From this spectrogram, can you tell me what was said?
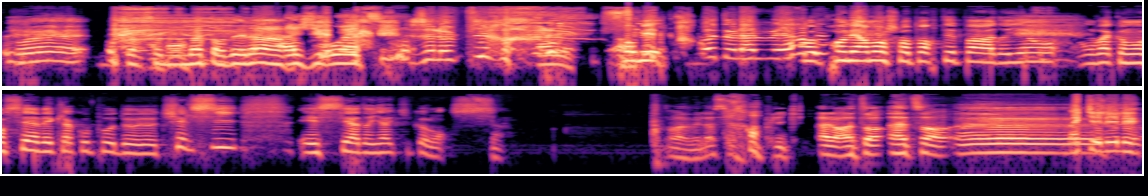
Ouais, personne ne m'attendait là. Ah, girouette. j'ai le pire Allez, premier, de la merde. Oh, première manche remportée par Adrien. On va commencer avec la compo de Chelsea et c'est Adrien qui commence. Ouais, mais là, c'est compliqué. Alors, attends, attends, euh... Makelele,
